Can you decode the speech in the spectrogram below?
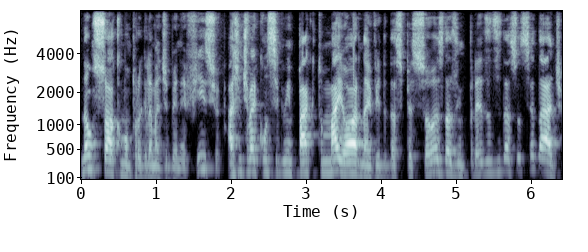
não só como um programa de benefício, a gente vai conseguir um impacto maior na vida das pessoas, das empresas e da sociedade.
